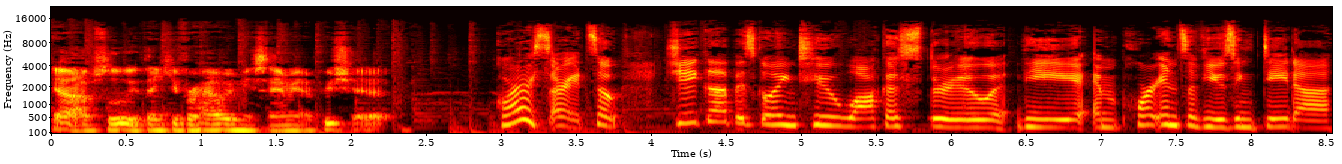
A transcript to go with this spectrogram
yeah absolutely thank you for having me sammy i appreciate it of course. All right. So, Jacob is going to walk us through the importance of using data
